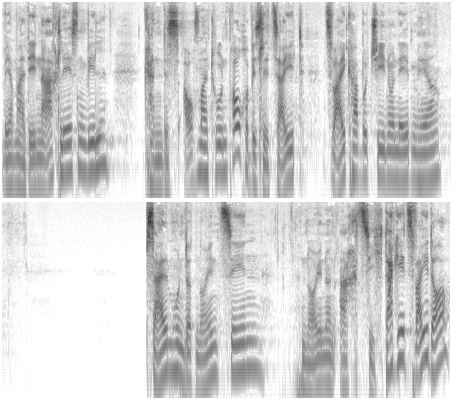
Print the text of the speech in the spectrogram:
Wer mal den nachlesen will, kann das auch mal tun, braucht ein bisschen Zeit. Zwei Cappuccino nebenher. Psalm 119, 89. Da geht's weiter.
